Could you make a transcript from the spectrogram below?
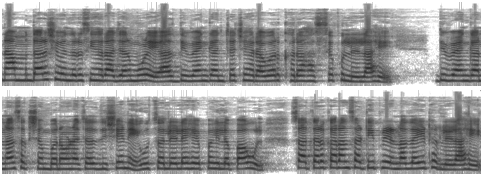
नामदार शिवेंद्रसिंह राजांमुळे आज दिव्यांगांच्या चेहऱ्यावर खरं हास्य फुललेलं आहे. दिव्यांगांना सक्षम बनवण्याच्या दिशेने उचललेले हे पहिलं पाऊल सातारकरांसाठी प्रेरणादायी ठरलेलं आहे.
